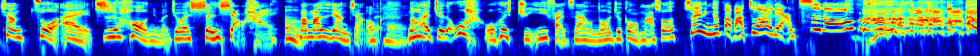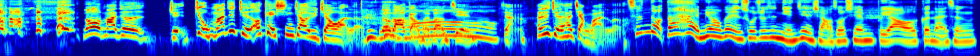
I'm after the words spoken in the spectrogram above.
像做爱之后你们就会生小孩，嗯，妈妈是这样讲的，okay、然后还觉得哇，我会举一反三，然后就跟我妈说，所以你跟爸爸做爱两次喽，然后我妈就觉就我妈就觉得 OK，性教育教完了，然后把我赶回房间，哦、这样，她就觉得她讲完了，真的，但她也没有跟你说，就是年纪小的时候先不要跟男生。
